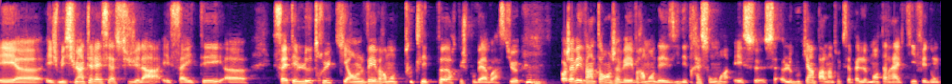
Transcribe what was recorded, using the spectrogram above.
Et, euh, et je m'y suis intéressé à ce sujet-là et ça a été euh, ça a été le truc qui a enlevé vraiment toutes les peurs que je pouvais avoir. Si tu veux, quand j'avais 20 ans, j'avais vraiment des idées très sombres et ce, le bouquin parle d'un truc qui s'appelle le mental réactif et donc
